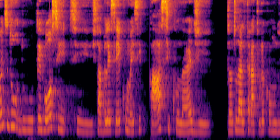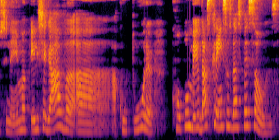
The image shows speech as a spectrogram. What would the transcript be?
antes do, do terror se, se estabelecer como esse clássico, né, de tanto da literatura como do cinema, ele chegava à, à cultura por meio das crenças das pessoas,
